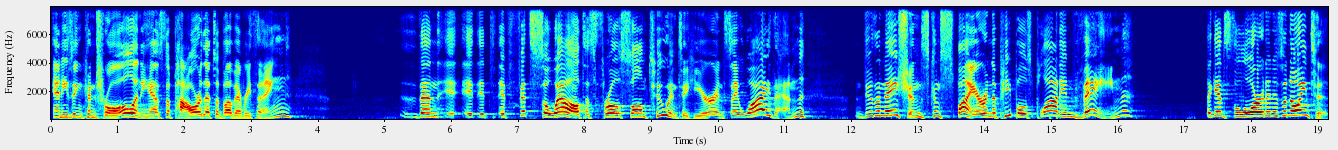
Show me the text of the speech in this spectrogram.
and he's in control and he has the power that's above everything, then it, it, it, fits so well to throw Psalm 2 into here and say, why then do the nations conspire and the peoples plot in vain against the Lord and his anointed?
